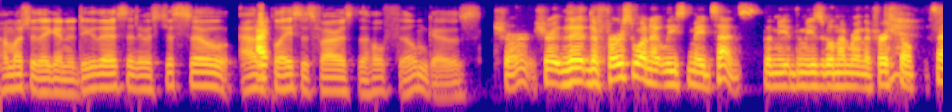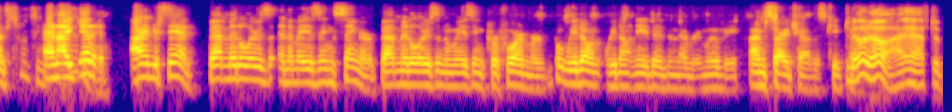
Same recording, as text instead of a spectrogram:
how much are they going to do this? And it was just so out of I- place as far as the whole film goes. Sure, sure. The the first one at least made sense. The mu- the musical number in the first Yeah, film made sense. And I get it. I understand. Bette Midler's an amazing singer. Bette Midler's an amazing performer, but we don't we don't need it in every movie. I'm sorry, Travis. Keep talking. No, no, I have to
